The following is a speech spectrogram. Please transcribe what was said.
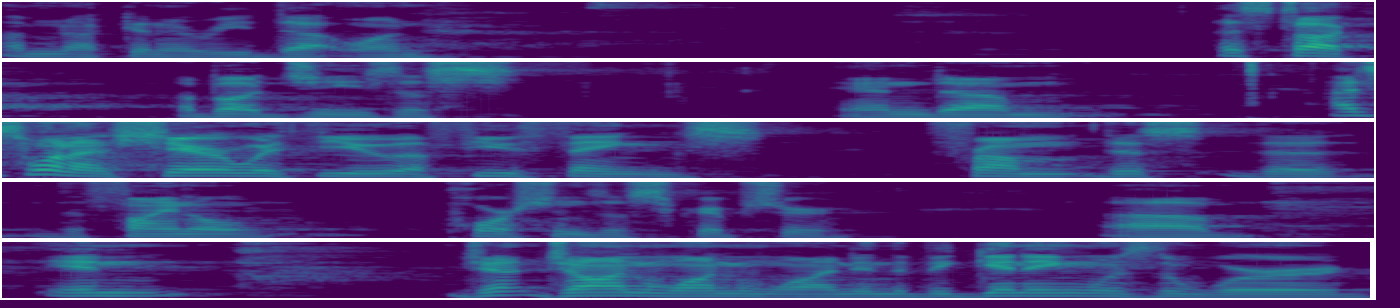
I'm not going to read that one. Let's talk about Jesus. And um, I just want to share with you a few things from this the, the final portions of Scripture. Uh, in John 1 1, in the beginning was the Word,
